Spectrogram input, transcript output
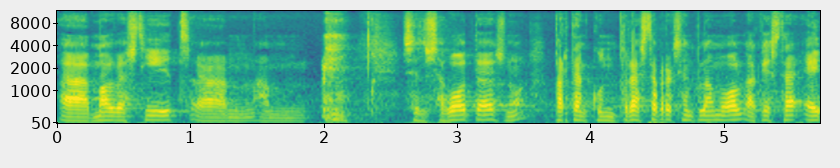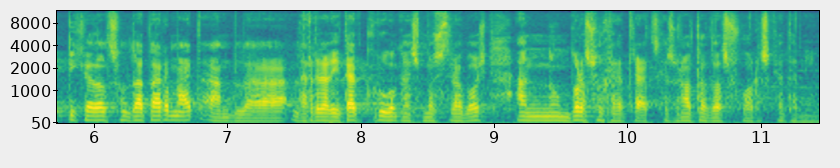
eh, mal vestits, amb, amb, sense botes. No? Per tant, contrasta, per exemple, molt aquesta èpica del soldat armat amb la, la realitat crua que es mostra Boix en nombrosos retrats, que és un altre dels forts que tenim.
